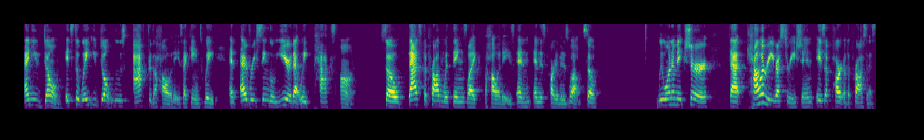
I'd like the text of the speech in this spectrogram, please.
and you don't. It's the weight you don't lose after the holidays that gains weight. And every single year that weight packs on. So that's the problem with things like the holidays and and this part of it as well. So we want to make sure that calorie restoration is a part of the process.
